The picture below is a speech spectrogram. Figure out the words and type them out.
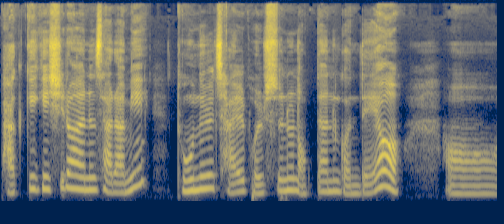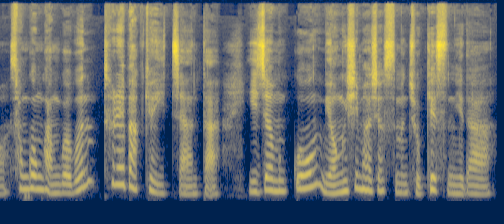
바뀌기 싫어하는 사람이 돈을 잘 벌 수는 없다는 건데요. 어, 성공 방법은 틀에 박혀 있지 않다. 이 점은 꼭 명심하셨으면 좋겠습니다.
